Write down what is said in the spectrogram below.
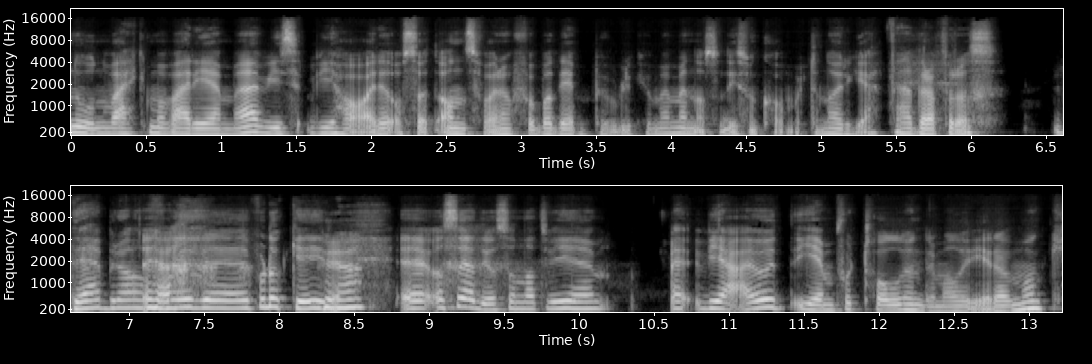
noen verk må være hjemme. Vi, vi har også et ansvar for både hjemmepublikummet, men også de som kommer til Norge. Det er bra for oss. Det er bra for, ja. Eh, for dere. Eh, og så er det jo sånn at vi vi er jo et hjem for 1200 malerier av Munch,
